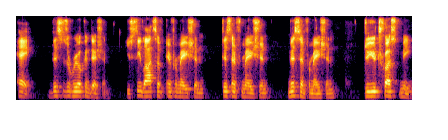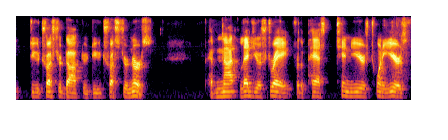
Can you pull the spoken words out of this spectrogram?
hey, this is a real condition. You see lots of information disinformation, misinformation. Do you trust me? Do you trust your doctor? Do you trust your nurse? Have not led you astray for the past 10 years, 20 years.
